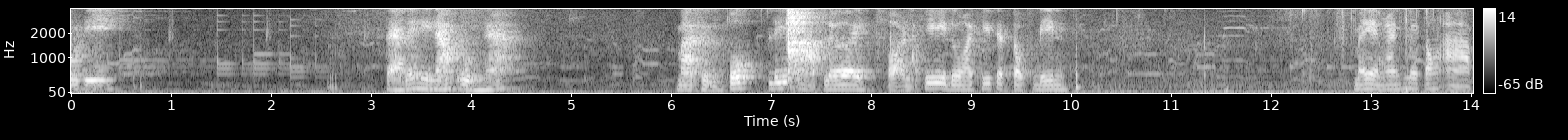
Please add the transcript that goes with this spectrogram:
ูดี แต่ไม่มีน้ำอุ่นนะ มาถึงปุ๊บรีบอาบเลย ก่อนที่ดวงอาทิตย์จะตกดิน ไม่อย่างนั้นไม่ต้องอาบ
